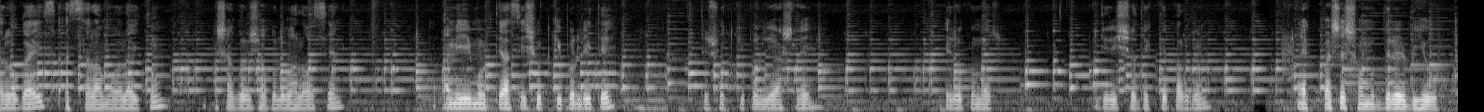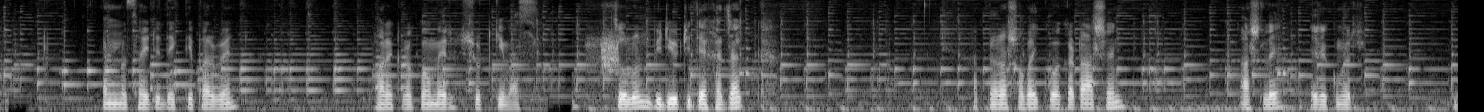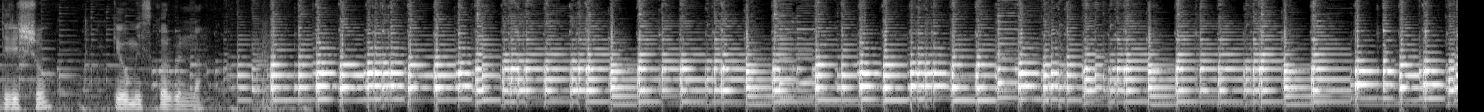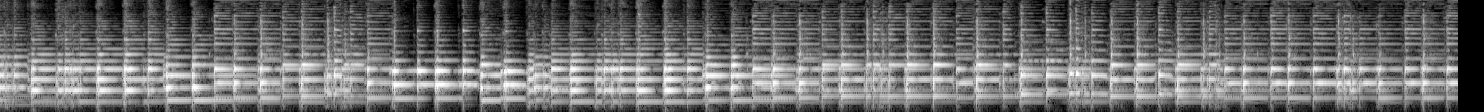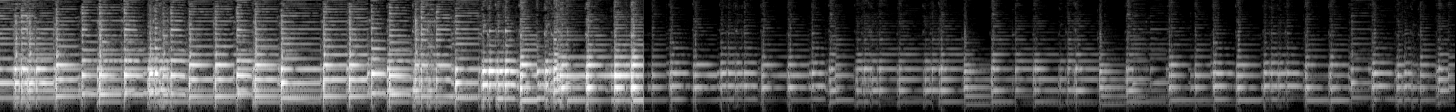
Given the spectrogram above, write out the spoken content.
Hello guys আসসালামু আলাইকুম আশা করি সকলে ভালো আছেন। আমি এই মুহূর্তে আছি সুটকি পল্লীতে তো সুটকি পল্লী আসলে এরকমের দৃশ্য দেখতে পারবেন। এক পাশে সমুদ্রের ভিউ। অন্য সাইডে দেখতে পারবেন হরেক রকমের শুটকি মাছ। চলুন ভিডিওটি দেখা যাক। আপনারা সবাই কুয়াকাটা আসেন। আসলে এরকমের দৃশ্য কেউ মিস করবেন না।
